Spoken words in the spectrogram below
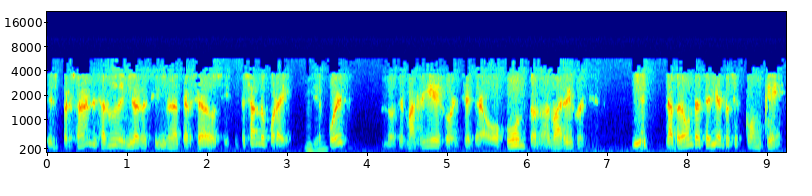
el personal de salud debiera recibir una tercera dosis, empezando por ahí. Y después los demás riesgos, etcétera, o juntos los demás riesgos, Y la pregunta sería entonces, ¿con qué?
